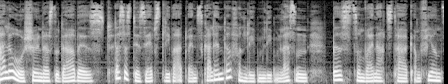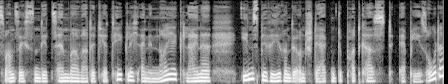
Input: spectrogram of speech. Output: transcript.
Hallo, schön, dass du da bist. Das ist der Selbstliebe Adventskalender von Leben lieben lassen. Bis zum Weihnachtstag am 24. Dezember wartet hier täglich eine neue kleine inspirierende und stärkende Podcast Episode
